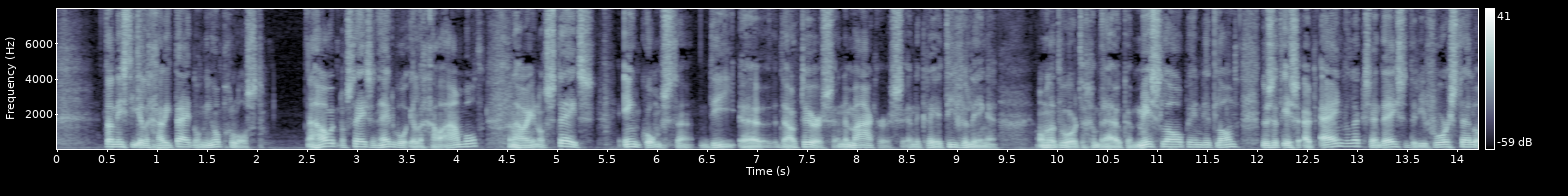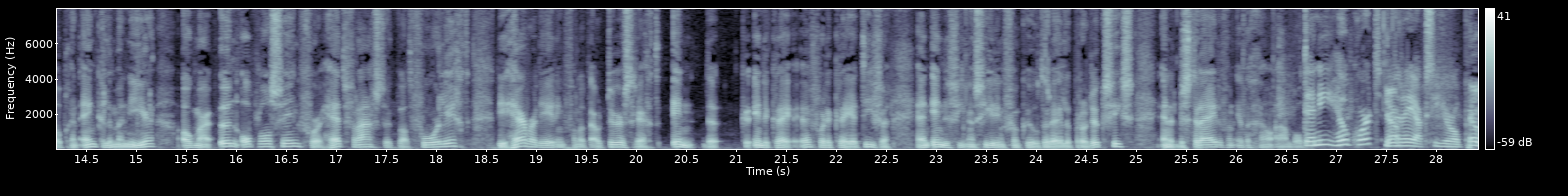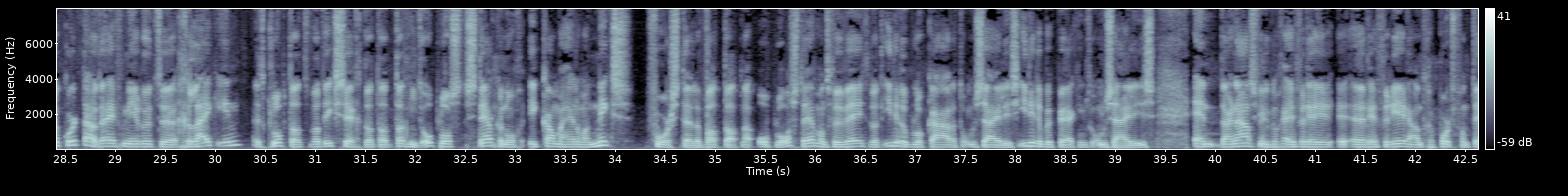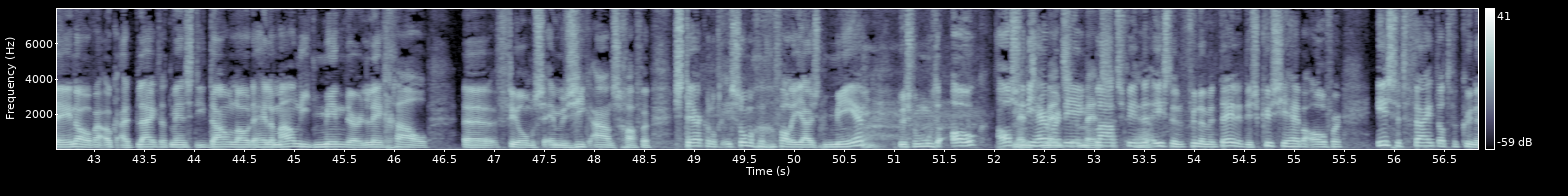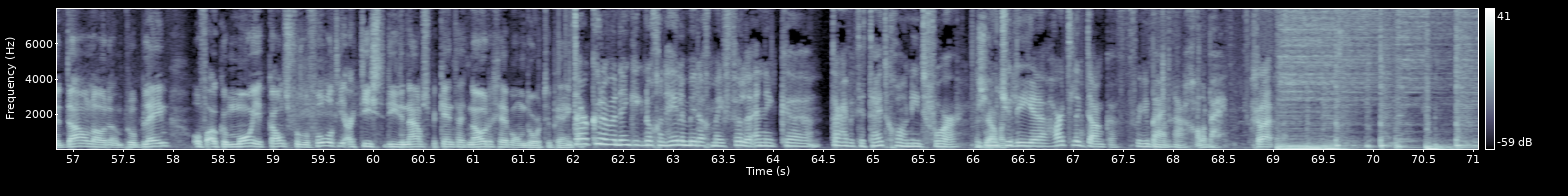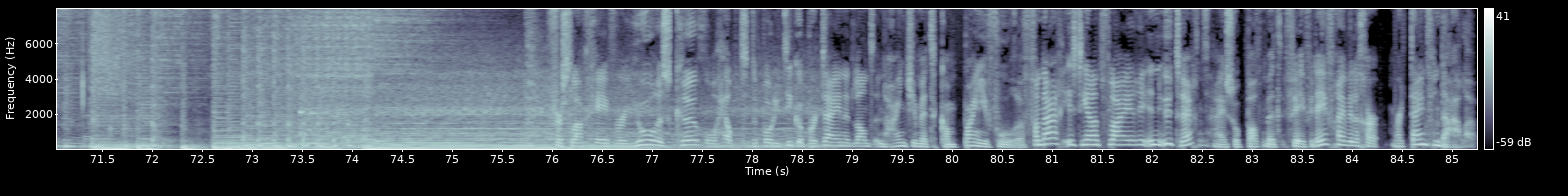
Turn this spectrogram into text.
Dan is die illegaliteit nog niet opgelost. Dan hou ik nog steeds een heleboel illegaal aanbod. Dan hou je nog steeds inkomsten die eh, de auteurs en de makers en de creatievelingen om dat woord te gebruiken, mislopen in dit land. Dus het is uiteindelijk, zijn deze drie voorstellen op geen enkele manier... ook maar een oplossing voor het vraagstuk wat voor ligt. Die herwaardering van het auteursrecht in de, in de, eh, voor de creatieven... en in de financiering van culturele producties... en het bestrijden van illegaal aanbod. Danny, heel kort, Ja. een reactie hierop. Heel kort, nou, daar heeft meneer Rutte gelijk in. Het klopt dat wat ik zeg, dat dat, dat niet oplost. Sterker nog, ik kan me helemaal niks voorstellen wat dat nou oplost. Hè? Want we weten dat iedere blokkade te omzeilen is, iedere beperking te omzeilen is. En daarnaast wil ik nog even re- eh, refereren aan het rapport van TNO... waar ook uit blijkt dat mensen die downloaden helemaal niet minder legaal eh, films en muziek aanschaffen. Sterker nog, in sommige gevallen juist meer. Dus we moeten ook, als we Mens- die herwaardering mens- mens- plaatsvinden... ja. is een fundamentele discussie hebben over... is het feit dat we kunnen downloaden een probleem... of ook een mooie kans voor bijvoorbeeld die artiesten... die de naamsbekendheid nodig hebben om door te brengen. Daar kunnen we denk ik nog een hele middag mee vullen. En ik, eh, daar heb ik de tijd gewoon niet voor. Dus ik moet jullie eh, hartelijk danken voor die bijdrage allebei. Graag Verslaggever Joris Kreugel helpt de politieke partij in het land een handje met campagne voeren. Vandaag is hij aan het flyeren in Utrecht. Hij is op pad met VVD-vrijwilliger Martijn van Dalen.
